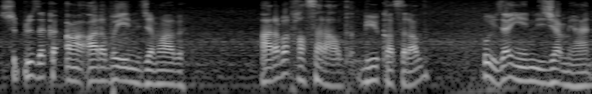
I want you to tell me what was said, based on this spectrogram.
Sürpriz de ka- Aa, arabayı yenileyeceğim abi. Araba hasar aldı. Büyük hasar aldı. Bu yüzden yenileyeceğim yani.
